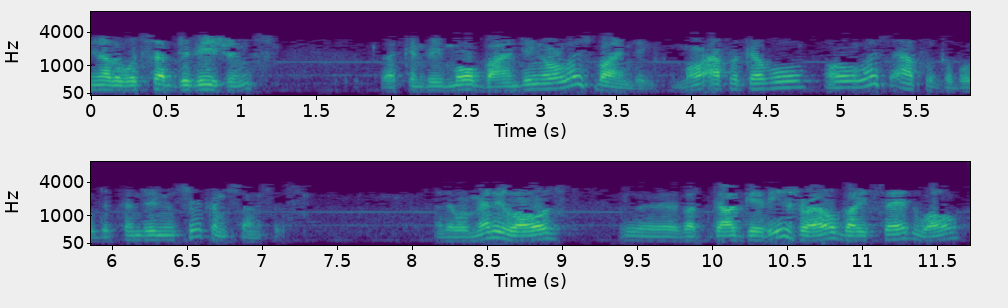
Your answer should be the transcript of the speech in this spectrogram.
in other words, subdivisions, that can be more binding or less binding, more applicable or less applicable, depending on circumstances. And there were many laws uh, that God gave Israel, but He said, well,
